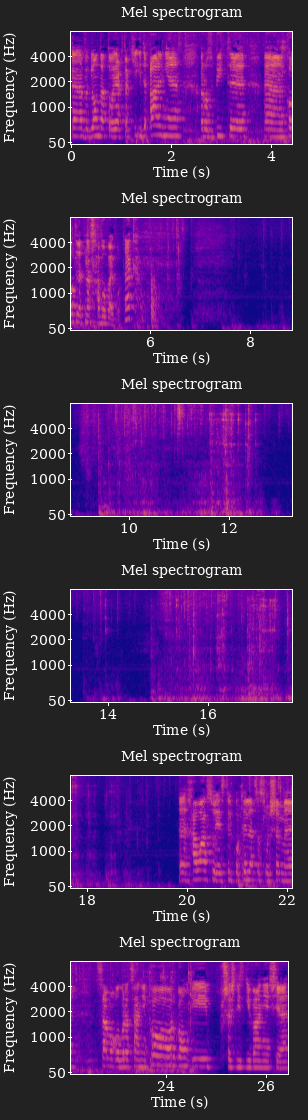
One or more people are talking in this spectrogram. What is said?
e, wygląda to jak taki idealnie rozbity e, kotlet na schabowego, tak? Hałasu jest tylko tyle, co słyszymy samo obracanie korbą i prześlizgiwanie się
